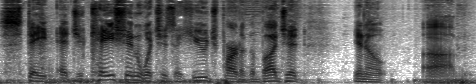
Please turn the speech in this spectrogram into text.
state education, which is a huge part of the budget, you know, um,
